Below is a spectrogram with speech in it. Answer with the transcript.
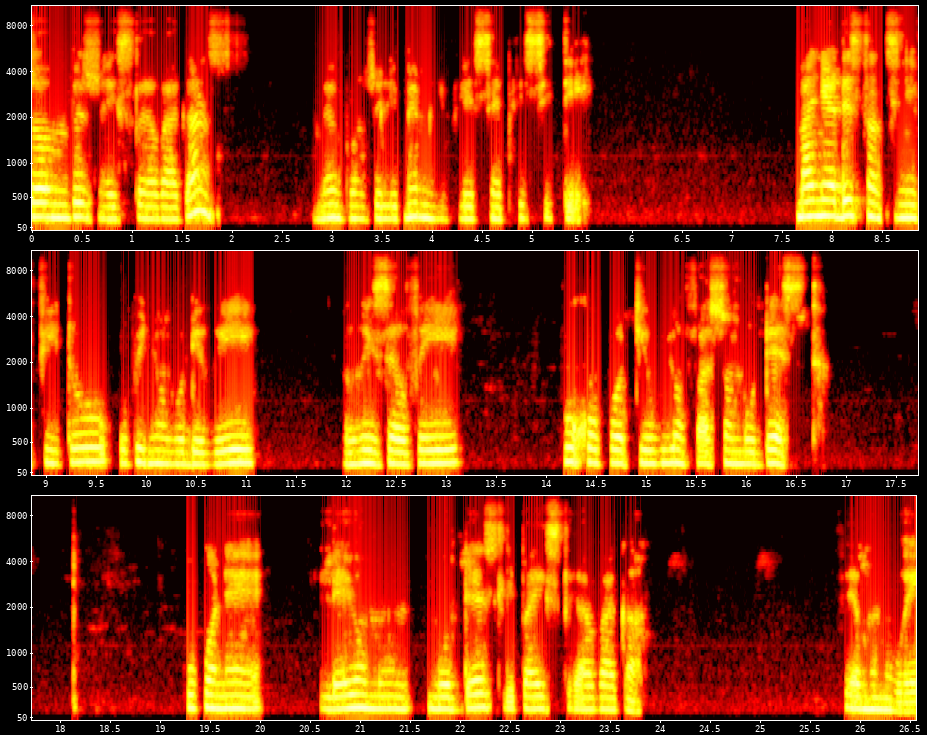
hommes besoin d'extravagance, mais bon Dieu lui-même il voulait simplicité. Manière décente signifie tout opinion modérée, rezerve pou kompote ou yon fason modeste. Ou konen le yon moun modeste li pa ekstravagan. Fè moun wè.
